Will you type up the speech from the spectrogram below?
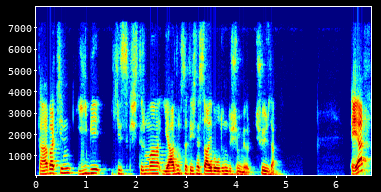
Fenerbahçe'nin iyi bir iki sıkıştırma yardım stratejisine sahip olduğunu düşünmüyorum. Şu yüzden. Eğer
